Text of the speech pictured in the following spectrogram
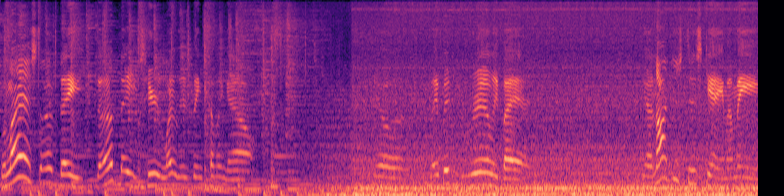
The last update, the updates here lately has been coming out. You know, they've been really bad. You know, not just this game. I mean,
